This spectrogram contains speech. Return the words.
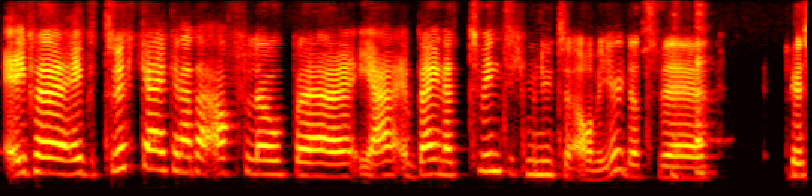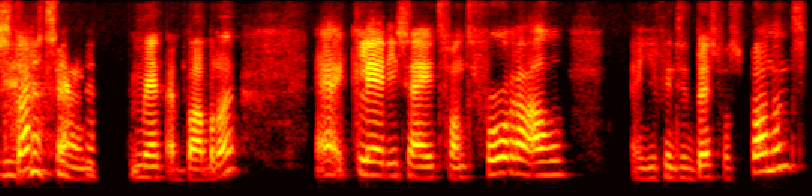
even, even terugkijken naar de afgelopen ja, bijna 20 minuten alweer dat we gestart zijn met het babbelen. Claire die zei het van tevoren al, en je vindt het best wel spannend.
